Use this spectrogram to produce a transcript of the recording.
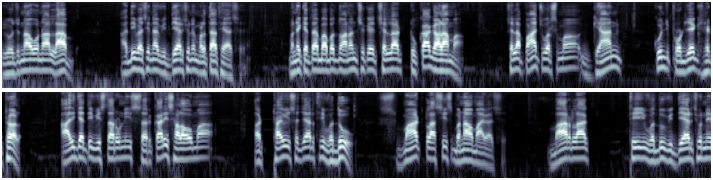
યોજનાઓના લાભ આદિવાસીના વિદ્યાર્થીઓને મળતા થયા છે. મને કહેતા બાબતનો આનંદ છે કે છેલ્લા ટૂંકા ગાળામાં, છેલ્લા પાંચ વર્ષમાં જ્ઞાન કુંજ પ્રોજેક્ટ હેઠળ આદિજાતિ વિસ્તારોની સરકારી શાળાઓમાં અઠ્ઠાવીસ હજારથી વધુ સ્માર્ટ ક્લાસીસ બનાવવામાં આવ્યા છે. બાર લાખથી વધુ વિદ્યાર્થીઓને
